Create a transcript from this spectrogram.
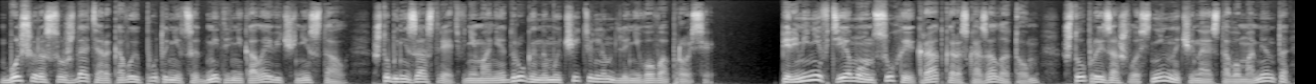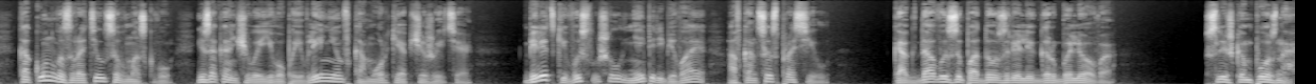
Больше рассуждать о роковой путанице Дмитрий Николаевич не стал, чтобы не заострять внимание друга на мучительном для него вопросе. Переменив тему, он сухо и кратко рассказал о том, что произошло с ним, начиная с того момента, как он возвратился в Москву и заканчивая его появлением в коморке общежития. Белецкий выслушал, не перебивая, а в конце спросил. «Когда вы заподозрили Горбылева?» «Слишком поздно,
